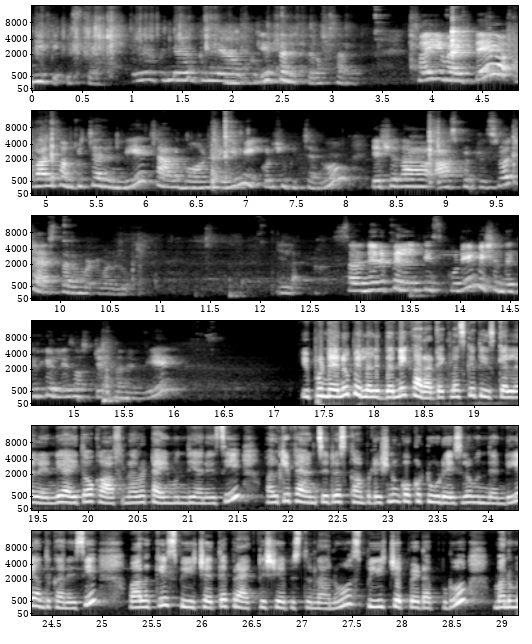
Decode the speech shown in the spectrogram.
నీకే ఇస్తాను. ఇస్తాను ఇస్తాను. ఒకసారి. సో ఇవైతే వాళ్ళు పంపించారండి. చాలా బాగున్నాయి. మీకు కూడా చూపించాను. యశోద హాస్పిటల్స్లో చేస్తారన్నమాట వాళ్ళు. ఇలా. సరే నేను పిల్లల్ని తీసుకుని మిషన్ దగ్గరికి వెళ్ళేసి వచ్చేస్తానండి. ఇప్పుడు నేను పిల్లలిద్దరిని కరాటే క్లాస్కి తీసుకెళ్ళాలండి. అయితే ఒక హాఫ్ అన్ అవర్ టైం ఉంది అనేసి వాళ్ళకి ఫ్యాన్సీ డ్రెస్ కాంపిటీషన్ ఇంకొక టూ డేస్లో ఉందండి. అందుకనేసి వాళ్ళకి స్పీచ్ అయితే ప్రాక్టీస్ చేపిస్తున్నాను. స్పీచ్ చెప్పేటప్పుడు మనం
